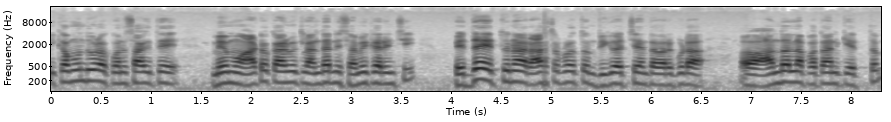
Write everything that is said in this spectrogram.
ఇక ముందు కూడా కొనసాగితే మేము ఆటో కార్మికులందరినీ సమీకరించి పెద్ద ఎత్తున రాష్ట్ర ప్రభుత్వం దిగి వచ్చేంత వరకు కూడా ఆందోళన పథానికి ఎత్తాం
